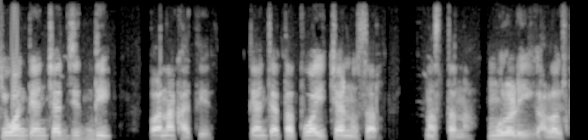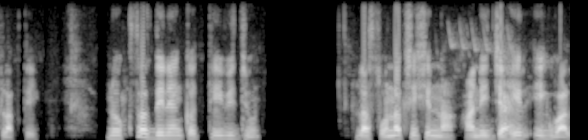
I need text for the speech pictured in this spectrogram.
किंवा त्यांच्या जिद्दीपणाखातीर त्यांच्या तत्व इच्छानुसार नसताना मुरड घालावीच लागते. नुकताच दिनांक तेवीस जूनला सोनाक्षी सिन्हा आणि जाहीर इक्बाल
